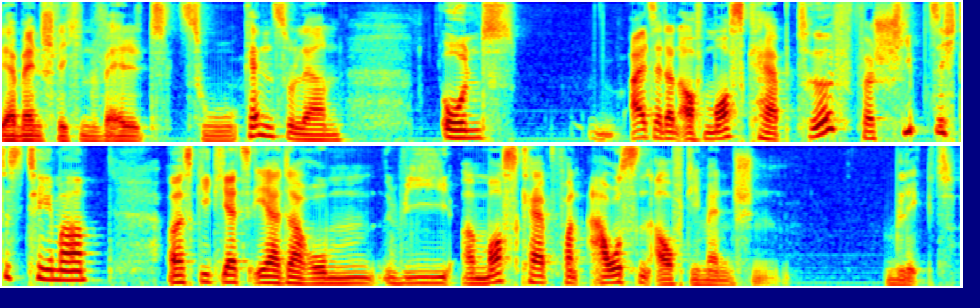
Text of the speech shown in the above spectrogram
der menschlichen Welt zu kennenzulernen. Und als er dann auf Moscap trifft, verschiebt sich das Thema. Es geht jetzt eher darum, wie Moscap von außen auf die Menschen blickt.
